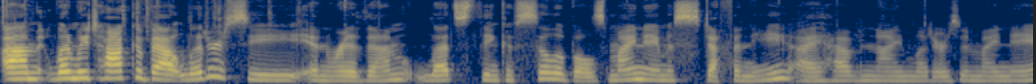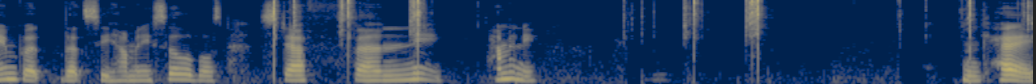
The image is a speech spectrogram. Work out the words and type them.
um, when we talk about literacy in rhythm, let's think of syllables. My name is Stephanie. I have nine letters in my name, but let's see how many syllables. Stephanie. How many? Okay.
